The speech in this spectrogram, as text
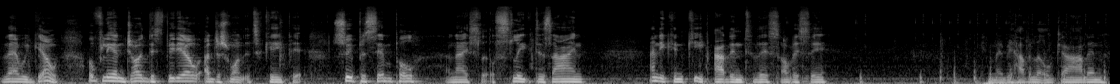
there we go. Hopefully you enjoyed this video. I just wanted to keep it super simple a nice little sleek design. And you can keep adding to this obviously you can maybe have a little garden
